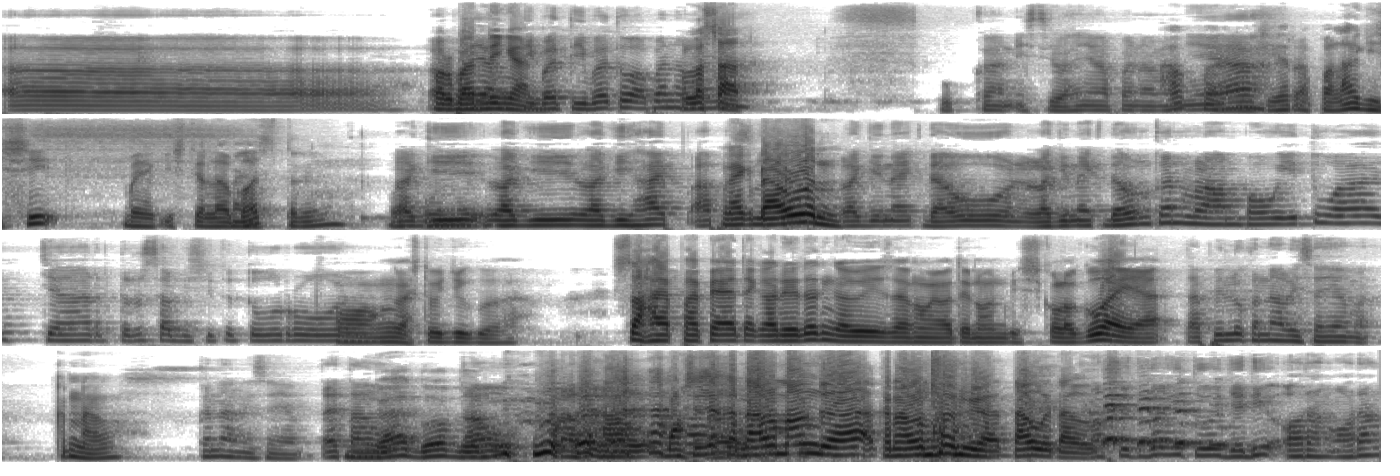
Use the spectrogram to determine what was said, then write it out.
eh apa Perbandingan. tiba-tiba tuh apa namanya Melesat. bukan istilahnya apa Apa namanya ya anjir, apalagi sih? Banyak istilah banget. Lagi lagi lagi hype apa Naik sih? daun. lagi naik daun lagi naik daun kan melampaui itu wajar terus habis itu turun Oh, enggak setuju gua. Sehype hype Attack on Titan enggak bisa ngelewatin One Piece. Kalau gua ya, tapi lu kenal Isayama kenal. kenal Isayama eh tahu Enggak, gua belum. tahu Tahu. Maksudnya kenal mah enggak, kenal mah enggak, tahu tahu. maksud gua itu jadi orang-orang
